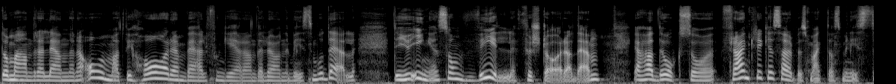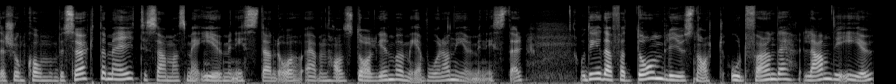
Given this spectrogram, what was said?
de andra länderna om att vi har en väl fungerande lönebildningsmodell. Det är ju ingen som vill förstöra den. Jag hade också Frankrikes arbetsmarknadsminister som kom och besökte mig tillsammans med EU-ministern och även Hans Dahlgren var med, våran EU-minister. Och det är därför att de blir ju snart ordförande land i EU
